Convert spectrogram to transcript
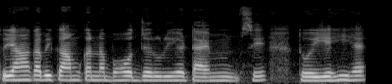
तो यहाँ का भी काम करना बहुत ज़रूरी है टाइम से तो यही है।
